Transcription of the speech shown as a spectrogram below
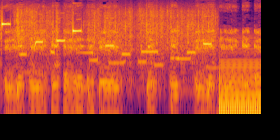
Thank you.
